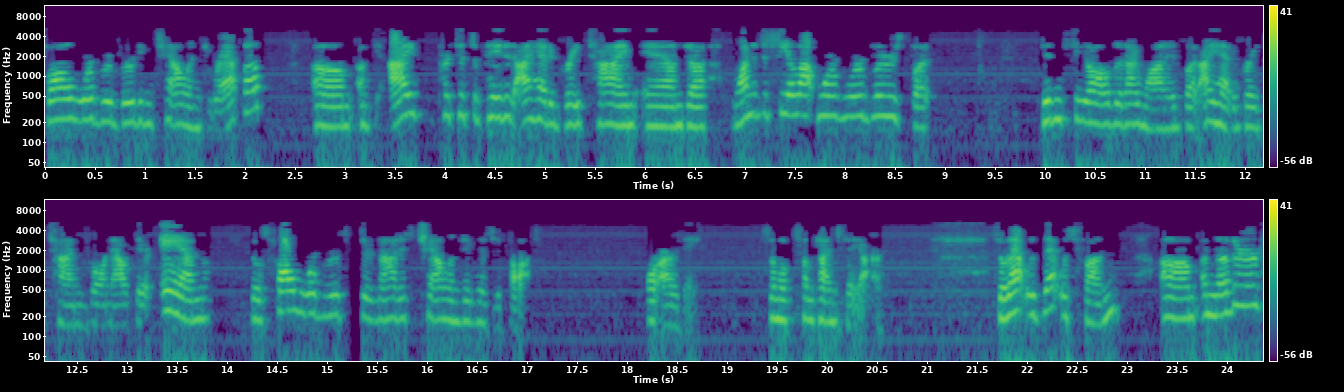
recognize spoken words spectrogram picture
Fall Warbler Birding Challenge wrap-up Um, I participated. I had a great time and uh, wanted to see a lot more warblers, but didn't see all that I wanted. But I had a great time going out there. And those fall warblers are not as challenging as you thought, or are they? Some sometimes they are. So that was that was fun. Um, another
